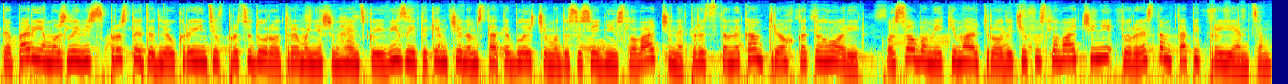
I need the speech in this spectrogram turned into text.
Тепер є можливість спростити для українців процедуру отримання шенгенської візи і таким чином стати ближчими до сусідньої Словаччини представникам трьох категорій: особам, які мають родичів у Словаччині, туристам та підприємцям.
